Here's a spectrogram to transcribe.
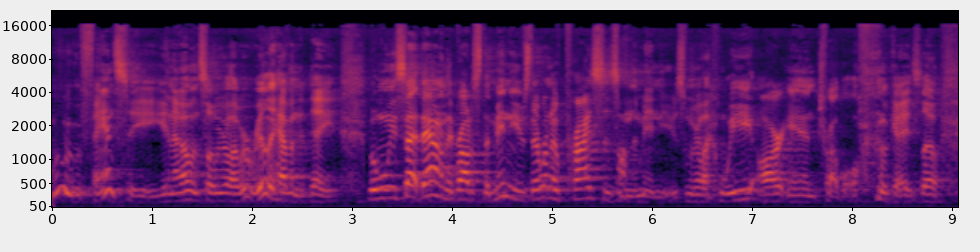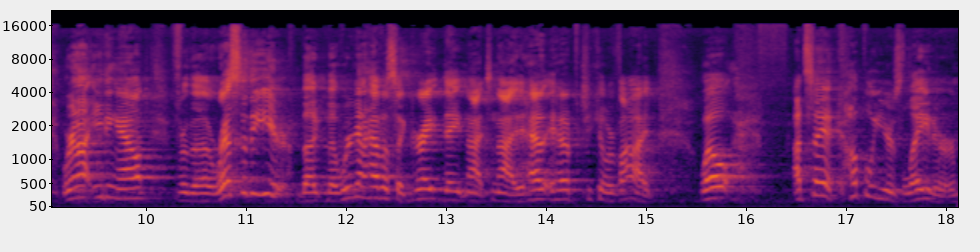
ooh, fancy, you know? And so we were like, we're really having a date. But when we sat down and they brought us the menus, there were no prices on the menus. And we were like, we are in trouble, okay? So we're not eating out for the rest of the year, but, but we're going to have us a great date night tonight. It had, it had a particular vibe. Well, I'd say a couple years later,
